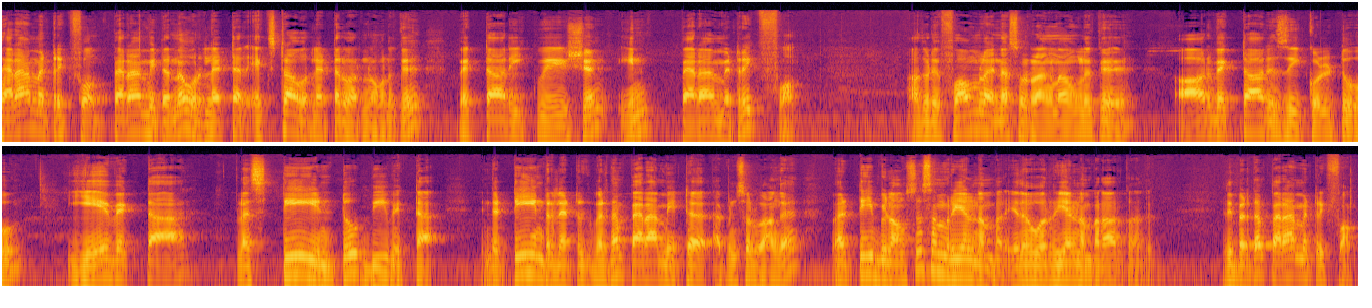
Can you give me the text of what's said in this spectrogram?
பெராமெட்ரிக் ஃபார்ம் பேராமீட்டர்னால் ஒரு லெட்டர் எக்ஸ்ட்ரா ஒரு லெட்டர் வரணும் உங்களுக்கு. Vector equation in parametric form அதோடைய ஃபார்மில் என்ன சொல்கிறாங்கன்னா உங்களுக்கு R vector is equal to A vector plus T into B vector இந்த டீன்ற லெட்டருக்கு பேர் தான் பேராமீட்டர் அப்படின்னு சொல்லுவாங்க. வேறு T belongs to some real number ஏதோ ஒரு ரியல் நம்பராக இருக்கும் அது. இது பேர் தான் பேராமெட்ரிக் ஃபார்ம்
